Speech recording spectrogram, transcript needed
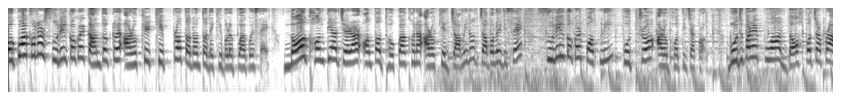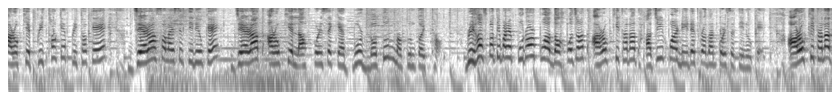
ঢকুৱাখনৰ সুনীল গগৈ কাণ্ডক লৈ আৰক্ষীৰ ক্ষীপ্ৰ তদন্ত দেখিবলৈ পোৱা গৈছে। ন ঘণ্টীয়া জেৰাৰ অন্তত ঢকুৱাখনা আৰক্ষীয়ে জামিনত যাবলৈ দিছে সুনীল গগৈৰ পত্নী পুত্ৰ আৰু ভতিজাকক। বুধবাৰে পুৱা দহ বজাৰ পৰা আৰক্ষীয়ে পৃথকে পৃথকে জেৰা চলাইছিল তিনিওকে। জেৰাত আৰক্ষীয়ে লাভ কৰিছে কেতবোৰ নতুন নতুন তথ্য। বৃহস্পতিবাৰে পুনৰ পুৱা দহ বজাত আৰক্ষী থানাত হাজিৰ হোৱাৰ নিৰ্দেশ প্ৰদান কৰিছে তিনুকে আৰক্ষী থানাত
